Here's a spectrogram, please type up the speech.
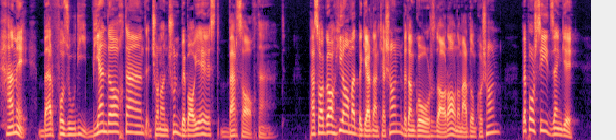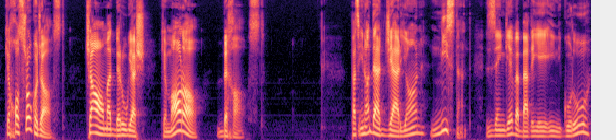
همه بر فزودی بینداختند چنانچون ببایست برساختند. پس آگاهی آمد به گردن کشان بدان گرزداران و مردم کشان. بپرسید زنگه که خسرو کجاست؟ چه آمد به رویش که ما را بخواست؟ پس اینا در جریان نیستند. زنگه و بقیه این گروه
